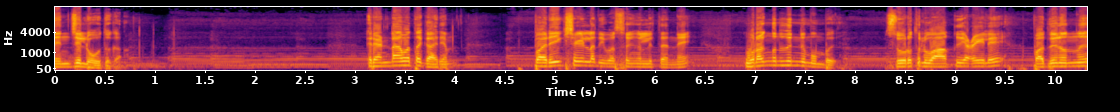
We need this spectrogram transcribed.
നെഞ്ചിലോതുക രണ്ടാമത്തെ കാര്യം പരീക്ഷയുള്ള ദിവസങ്ങളിൽ തന്നെ ഉറങ്ങുന്നതിന് മുമ്പ് സൂറത്തുൽ വാക്കിയയിലെ പതിനൊന്ന്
